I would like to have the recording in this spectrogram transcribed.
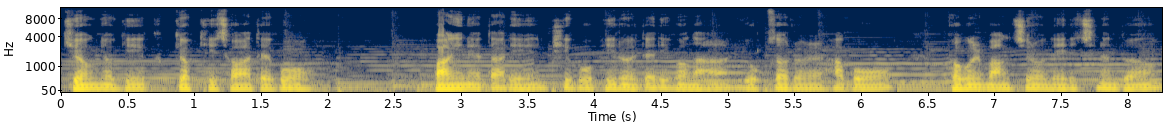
기억력이 급격히 저하되고 망인의 딸인 피고 B를 때리거나 욕설을 하고 벽을 망치로 내리치는 등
